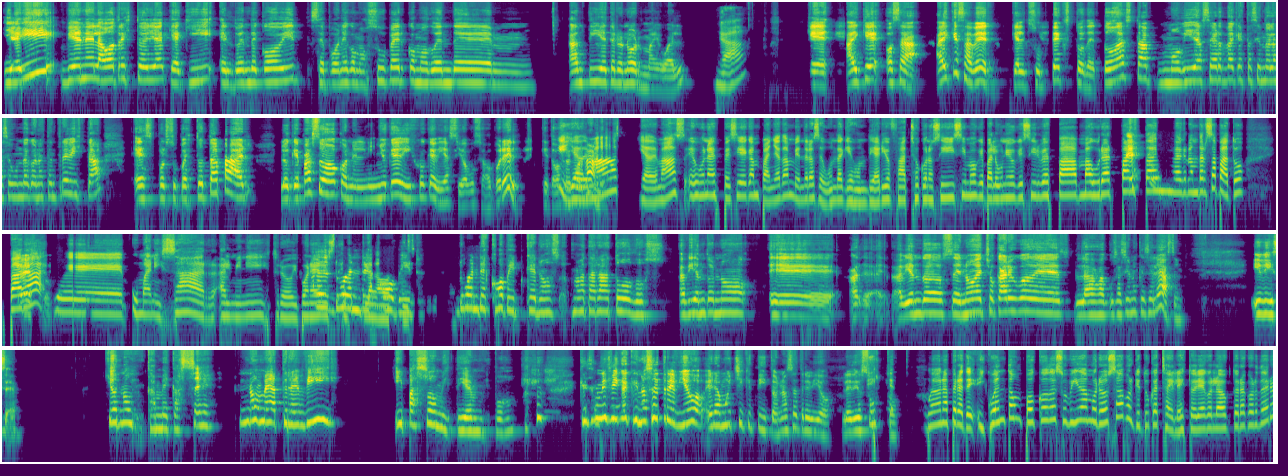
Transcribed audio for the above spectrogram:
Y ahí viene la otra historia que aquí el duende COVID se pone como súper como duende mm, anti-heteronorma igual. ¿Ya? Que hay que, o sea, hay que saber que el subtexto de toda esta movida cerda que está haciendo la segunda con esta entrevista es, por supuesto, tapar lo que pasó con el niño que dijo que había sido abusado por él, que todos Sí, y además, y además es una especie de campaña también de la segunda, que es un diario facho conocidísimo, que para lo único que sirve es para madurar palta y agrandar zapatos, para eh, humanizar al ministro y poner El duende COVID, duende COVID que nos matará a todos, habiéndonos, eh, a- a- habiéndose no hecho cargo de las acusaciones que se le hacen. Y dice, yo nunca me casé, no me atreví y pasó mi tiempo. ¿Qué significa que no se atrevió? Era muy chiquitito, no se atrevió, le dio susto. Bueno, espérate, y cuenta un poco de su vida amorosa, porque tú cachai la historia con la doctora Cordero.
